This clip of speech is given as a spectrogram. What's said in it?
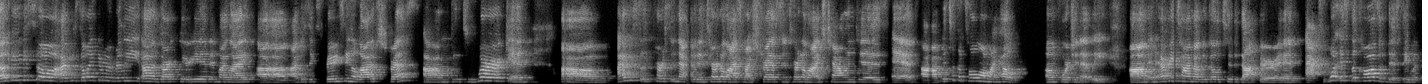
Okay, so I was going through a really uh, dark period in my life. Uh, I was experiencing a lot of stress um, due to work, and um, I was the person that would internalize my stress, internalize challenges, and um, it took a toll on my health unfortunately. Um, and every time I would go to the doctor and ask, "What is the cause of this?" they would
